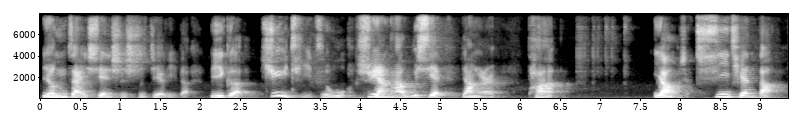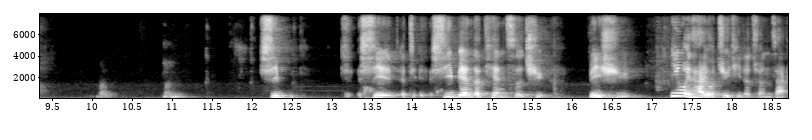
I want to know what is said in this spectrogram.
仍在现实世界里的一个具体之物，虽然它无限，然而它要西迁到西西西边的天池去，必须，因为它有具体的存在，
